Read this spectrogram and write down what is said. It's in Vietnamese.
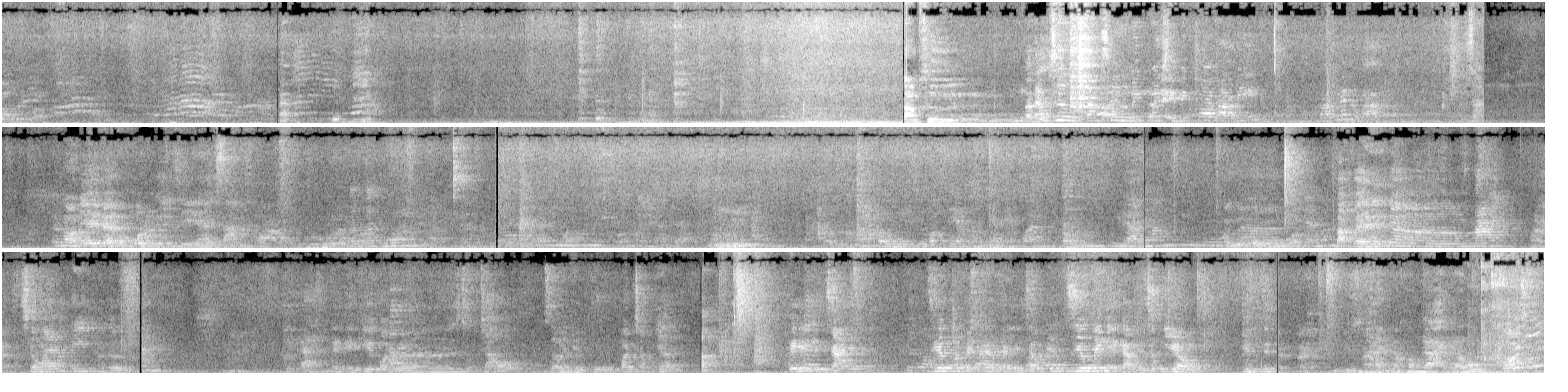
ôm biển tam sư. Tam sư, tam sư, tam sư. mình cho bà đi. Bán hết rồi bà? Cái nọ đi ấy để không được cái gì hải sản ừ. bao nhiêu về với hủ á bác về đến uh, mai mai à? chiều mai bác đi ừ. để cái kia còn uh, chúng cháu giờ nhiệm vụ quan trọng nhất cái chai riêng nó phải phải trông đến riêng mới nhạy cảm phải trông nhiều Thành nó không ngại đâu. có chứ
